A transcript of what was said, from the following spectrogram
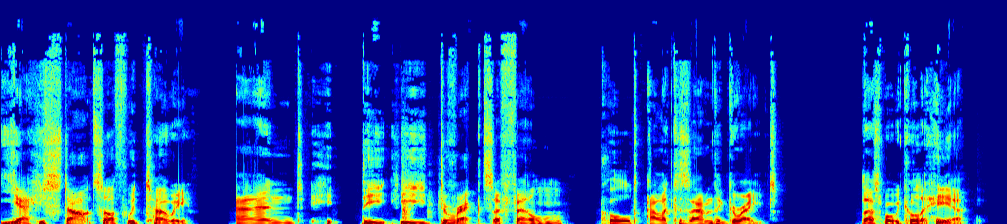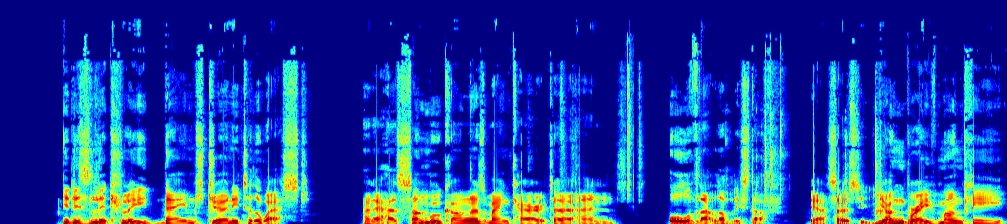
yeah, he starts off with Toei, and he the he directs a film called Alakazam the Great. That's what we call it here. It is literally named Journey to the West, and it has Sun Wukong as a main character and all of that lovely stuff. Yeah, so it's young brave monkey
